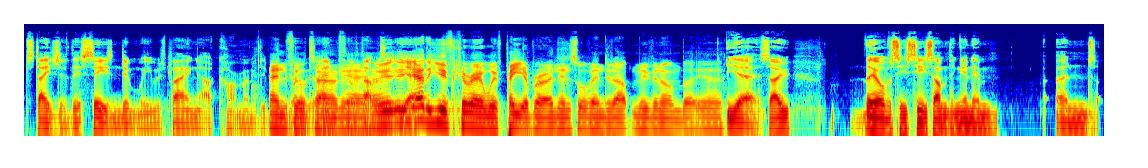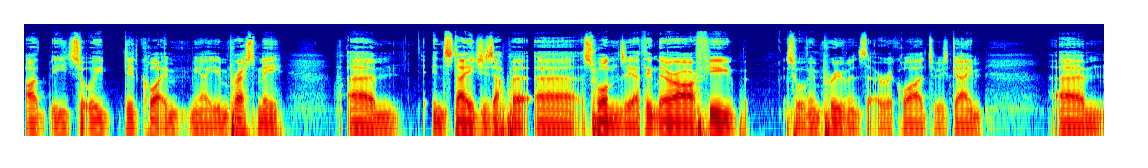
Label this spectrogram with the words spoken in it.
stages of this season, didn't we? He was playing. I can't remember the Enfield where- Town, Enfield, yeah. I mean, it, He had a youth career with Peterborough, and then sort of ended up moving on. But yeah, Yeah, so they obviously see something in him, and I, he sort of he did quite you know he impressed me um, in stages up at uh, Swansea. I think there are a few sort of improvements that are required to his game um,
